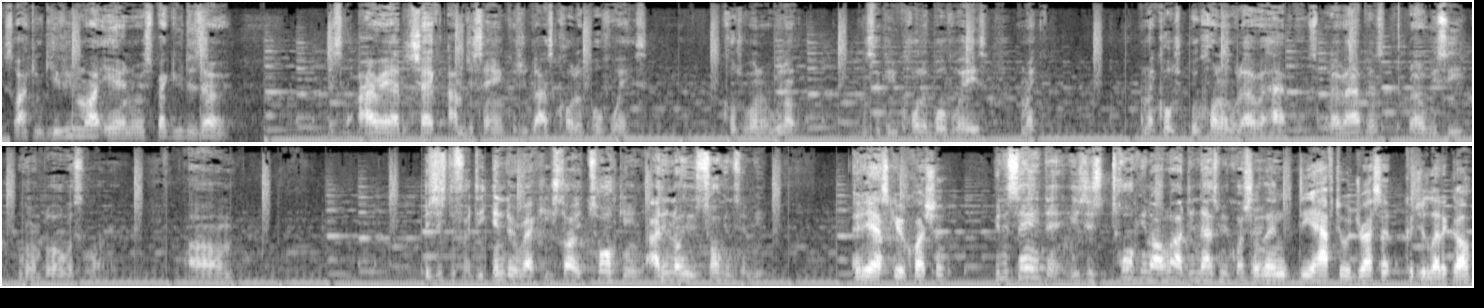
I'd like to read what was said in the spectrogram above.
so I can give you my ear and the respect you deserve. Listen, I already had the check. I'm just saying because you guys call it both ways. Coach, we don't. We don't he said, "Can you call it both ways?" I'm like, I'm like, Coach, we're calling whatever happens. Whatever happens, whatever we see, we're gonna blow a whistle on it. Um, it's just the, the indirect. He started talking. I didn't know he was talking to me. Did he ask you a question? He didn't say anything. He's just talking out loud. Didn't ask me a question. So then, do you have to address it? Could you let it go?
